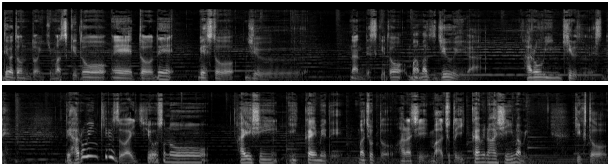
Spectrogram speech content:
ではどんどんいきますけど、えっ、ー、と、で、ベスト10なんですけど、まあ、まず10位がハロウィンキルズですね。で、ハロウィンキルズは一応その配信1回目で、まあちょっと話、まあちょっと1回目の配信今聞くと、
